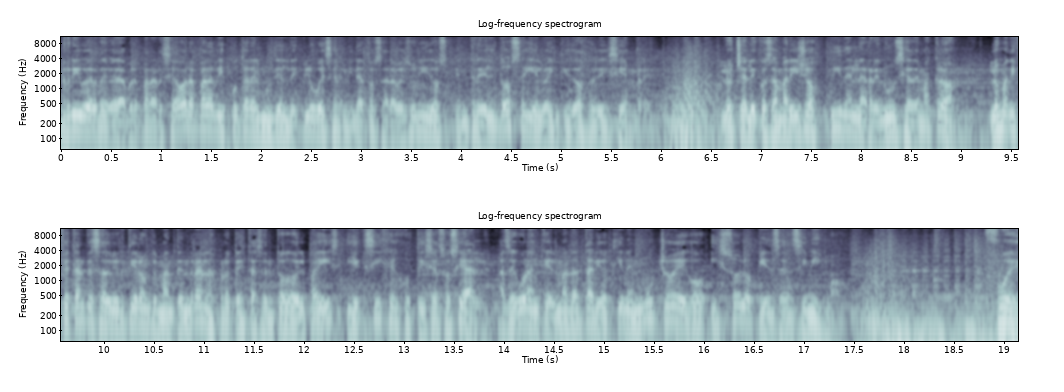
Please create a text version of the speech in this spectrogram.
River deberá prepararse ahora para disputar el Mundial de Clubes en Emiratos Árabes Unidos entre el 12 y el 22 de diciembre. Los chalecos amarillos piden la renuncia de Macron. Los manifestantes advirtieron que mantendrán las protestas en todo el país y exigen justicia social. Aseguran que el mandatario tiene mucho ego y solo piensa en sí mismo. Fue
